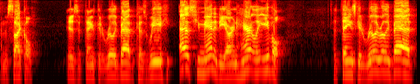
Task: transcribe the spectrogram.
And the cycle is that things get really bad because we, as humanity, are inherently evil. That things get really, really bad,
